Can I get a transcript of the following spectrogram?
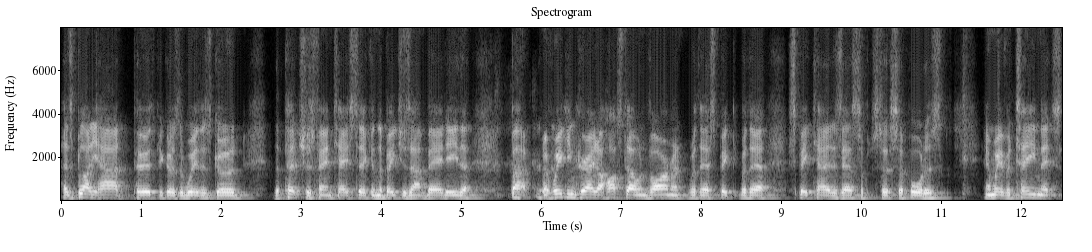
It's bloody hard, Perth, because the weather's good, the pitch is fantastic, and the beaches aren't bad either. But if we can create a hostile environment with our spect- with our spectators, our su- supporters, and we have a team that's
